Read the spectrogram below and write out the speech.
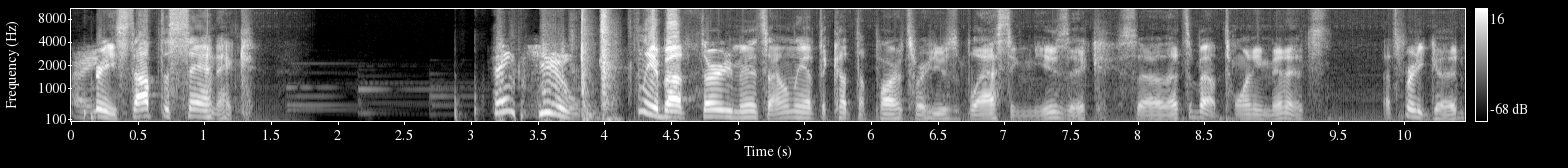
I- Stop the Sanic. Thank you. Only about 30 minutes. I only have to cut the parts where he was blasting music, so that's about 20 minutes. That's pretty good.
